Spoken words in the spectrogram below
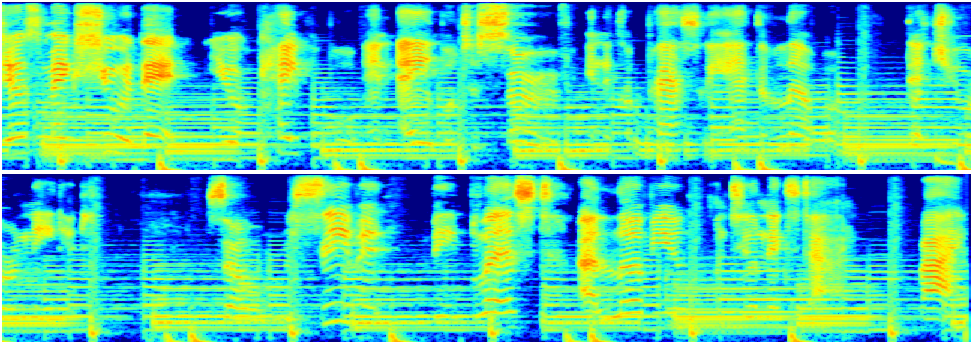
Just make sure that you're capable and able to serve in the capacity at the level that you are needed. So receive it, be blessed. I love you. Until next time. Bye.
